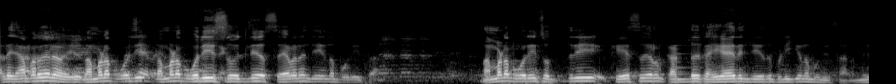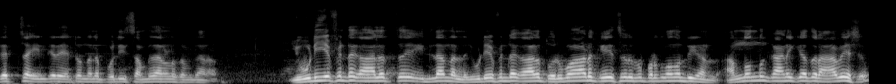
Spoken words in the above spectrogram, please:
അല്ല ഞാൻ പറഞ്ഞല്ലോ നമ്മുടെ പോലീസ് നമ്മുടെ പോലീസ് വലിയ സേവനം ചെയ്യുന്ന പോലീസാണ്. നമ്മുടെ പോലീസ് ഒത്തിരി കേസുകൾ കണ്ട് കൈകാര്യം ചെയ്ത് പിടിക്കുന്ന പോലീസാണ്. മികച്ച ഇന്ത്യയിലെ ഏറ്റവും നല്ല പോലീസ് സംവിധാനമുള്ള സംവിധാനമാണ്. യു ഡി എഫിന്റെ കാലത്ത് ഇല്ലെന്നല്ല. യു ഡി എഫിന്റെ കാലത്ത് ഒരുപാട് കേസുകൾ ഇപ്പോൾ പുറത്തു വന്നുകൊണ്ടിരിക്കുകയാണല്ലോ അന്നൊന്നും കാണിക്കാത്തൊരു ആവേശം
